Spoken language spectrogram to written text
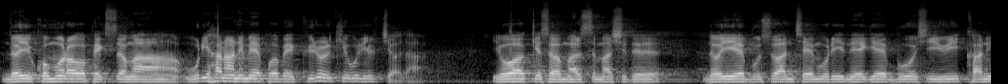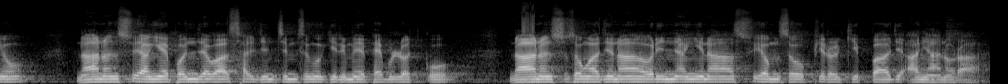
너희 고모라고 백성아 우리 하나님의 법에 귀를 기울일지어다. 여호와께서 말씀하시되 너희의 무수한 재물이 내게 무엇이 유익하뇨? 나는 수양의 번제와 살진 짐승의 기름에 배불렀고 나는 수송아지나 어린 양이나 수염소 피를 기뻐하지 아니하노라.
